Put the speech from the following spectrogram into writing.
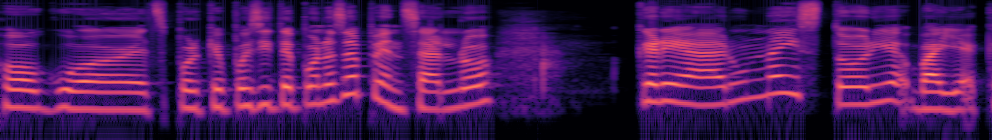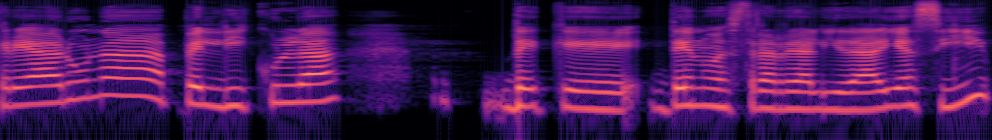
Hogwarts, porque pues si te pones a pensarlo, crear una historia, vaya, crear una película de que de nuestra realidad y así,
